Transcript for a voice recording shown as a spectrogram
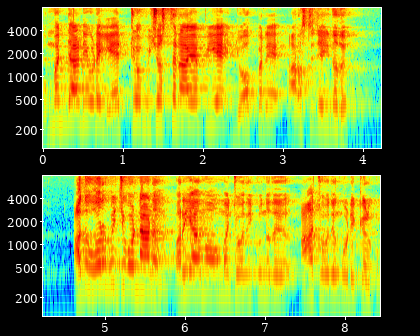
ഉമ്മൻചാണ്ടിയുടെ ഏറ്റവും വിശ്വസ്തനായ പി എ ജോപ്പനെ അറസ്റ്റ് ചെയ്യുന്നത് അത് ഓർമ്മിച്ചുകൊണ്ടാണ് മറിയാമ്മ ഉമ്മൻ ചോദിക്കുന്നത്? ആ ചോദ്യം കൂടി കേൾക്കൂ.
